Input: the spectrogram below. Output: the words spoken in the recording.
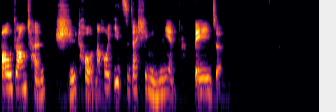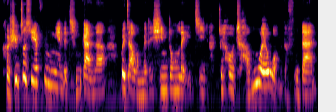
包装成石头，然后一直在心里面背着。可是这些负面的情感呢，会在我们的心中累积，最后成为我们的负担。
